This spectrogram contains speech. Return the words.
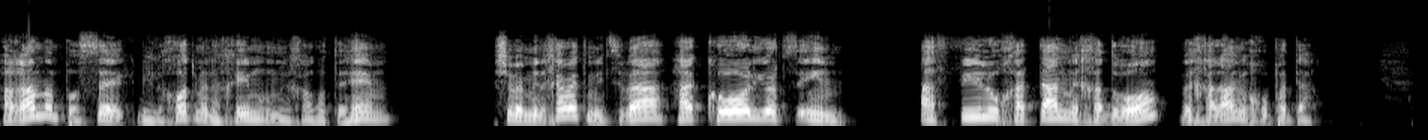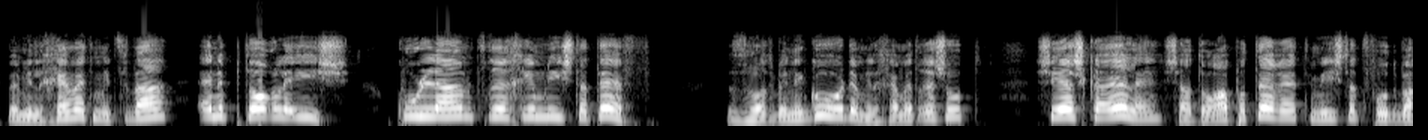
הרמב"ם פוסק בהלכות מלכים ומלחמותיהם שבמלחמת מצווה הכל יוצאים, אפילו חתן מחדרו וכלה מחופתה. במלחמת מצווה אין פטור לאיש, כולם צריכים להשתתף. זאת בניגוד למלחמת רשות, שיש כאלה שהתורה פותרת מהשתתפות בה.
